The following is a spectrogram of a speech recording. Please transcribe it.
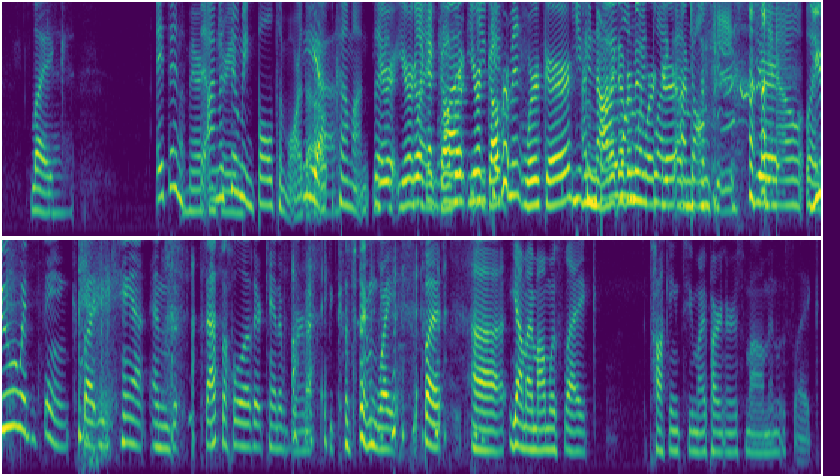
like It's in. American I'm dream. assuming Baltimore though. Yeah. Come on. You're you're like, a What? government. You're a you could- government worker. You I'm can not a government one with, worker, Like a I'm just- donkey. You're- you know, like you would think, but you can't, and that's a whole other can of worms right. because I'm white. But uh, yeah, my mom was like talking to my partner's mom and was like,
